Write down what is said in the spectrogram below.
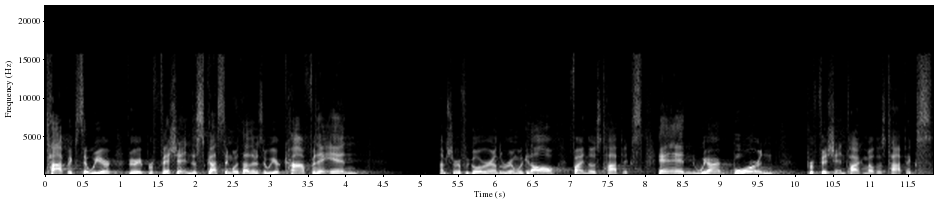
topics that we are very proficient in discussing with others, that we are confident in. I'm sure if we go around the room, we could all find those topics. And, and we aren't born proficient in talking about those topics.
